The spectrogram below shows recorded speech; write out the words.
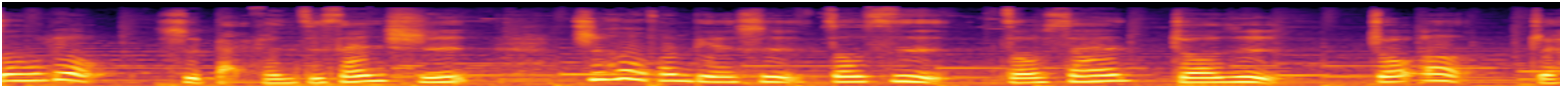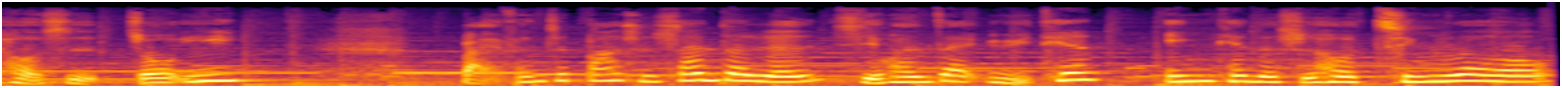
周六。是百分之三十，之后分别是周四、周三、周日、周二，最后是周一。百分之八十三的人喜欢在雨天、阴天的时候亲热哦。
